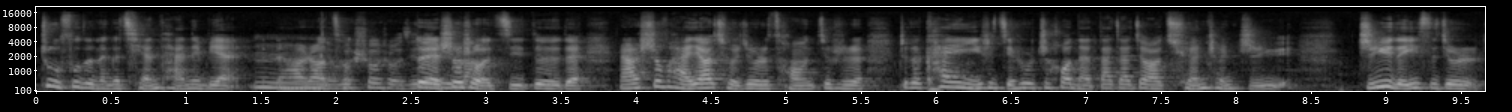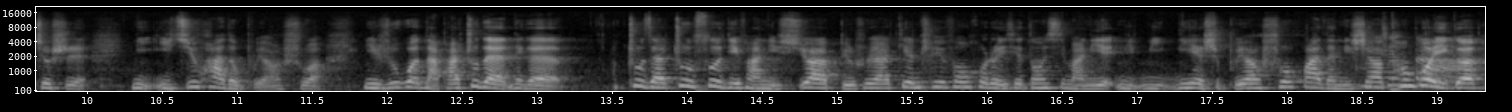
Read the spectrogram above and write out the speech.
住宿的那个前台那边，然后让从收手机对，收手机，对对对。然后师傅还要求，就是从就是这个开营仪式结束之后呢，大家就要全程止语。止语的意思就是就是你一句话都不要说。你如果哪怕住在那个住在住宿的地方，你需要比如说要电吹风或者一些东西嘛，你你你你也是不要说话的，你是要通过一个、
